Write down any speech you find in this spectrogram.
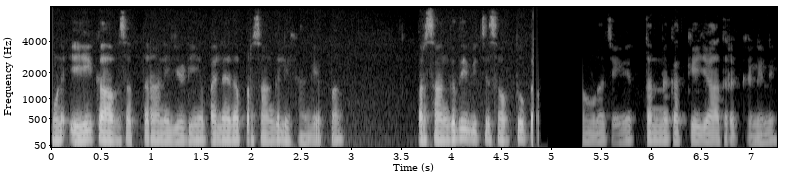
ਹੁਣ ਇਹ ਕਾਵਿ ਸੱਤਰਾਂ ਨੇ ਜਿਹੜੀਆਂ ਪਹਿਲਾਂ ਇਹਦਾ ਪ੍ਰਸੰਗ ਲਿਖਾਂਗੇ ਆਪਾਂ। ਪ੍ਰਸੰਗ ਦੇ ਵਿੱਚ ਸਭ ਤੋਂ ਪਹਿਲਾਂ ਹੋਣਾ ਚਾਹੀਦਾ, ਤਿੰਨ ਕੱਕੇ ਯਾਦ ਰੱਖਣੇ ਨੇ।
